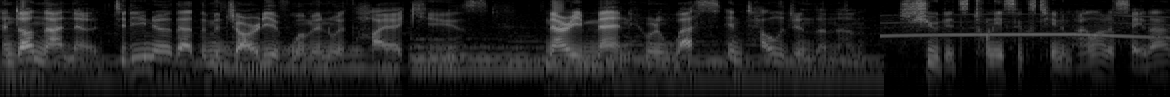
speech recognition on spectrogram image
And on that note, did you know that the majority of women with high IQs marry men who are less intelligent than them? Shoot, it's 2016, am I allowed to say that?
